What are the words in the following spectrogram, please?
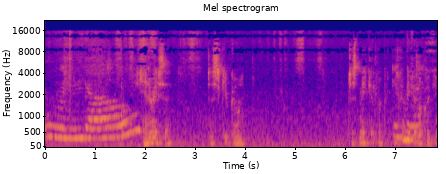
Window. Can't erase it. Just keep going. Just make it look. You can make it look like you.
